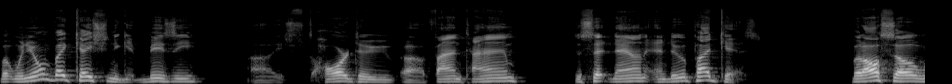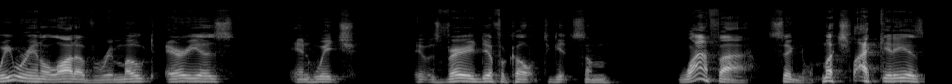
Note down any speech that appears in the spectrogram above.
But when you're on vacation, you get busy. Uh, it's hard to uh, find time to sit down and do a podcast. But also, we were in a lot of remote areas in which it was very difficult to get some Wi Fi signal, much like it is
